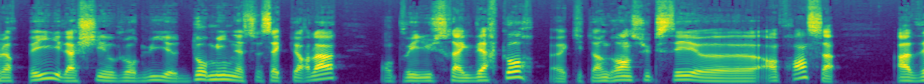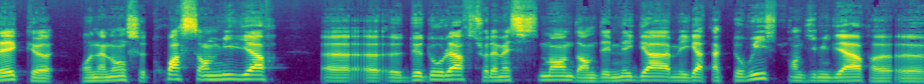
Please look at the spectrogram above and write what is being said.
leur pays. La Chine aujourd'hui domine ce secteur-là. On peut illustrer avec Vercor, qui est un grand succès en France, avec, on annonce 300 milliards de dollars sur l'investissement dans des méga, méga factories, 70 milliards euh,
